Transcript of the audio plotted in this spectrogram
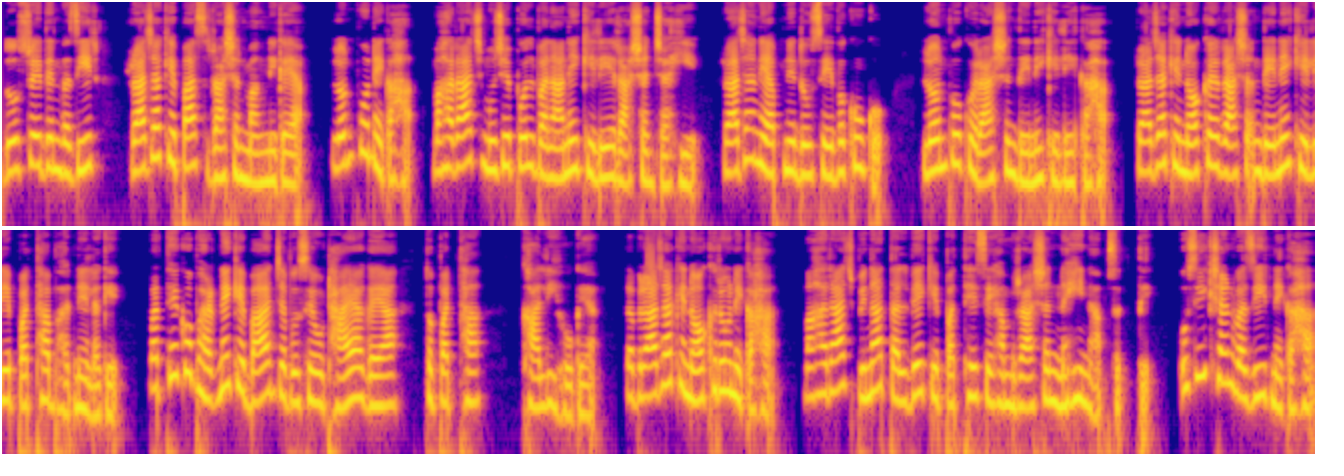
दूसरे दिन वज़ीर राजा के पास राशन मांगने गया। लोनपो ने कहा, महाराज, मुझे पुल बनाने के लिए राशन चाहिए। राजा ने अपने दो सेवकों को लोनपो को राशन देने के लिए कहा। राजा के नौकर राशन देने के लिए पत्था भरने लगे। पत्थे को भरने के बाद जब उसे उठाया गया तो पत्था खाली हो गया। तब राजा के नौकरों ने कहा, महाराज, बिना तलबे के पत्थे से हम राशन नहीं नाप सकते। उसी क्षण वज़ीर ने कहा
